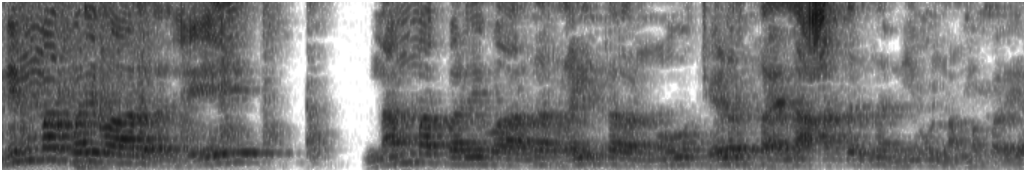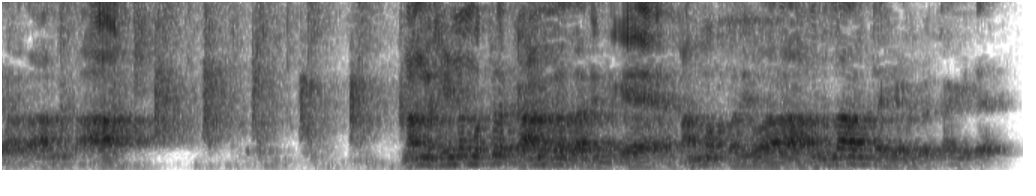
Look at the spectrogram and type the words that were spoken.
ನಿಮ್ಮ ಪರಿವಾರದಲ್ಲಿ ನಮ್ಮ ಪರಿವಾರದ ರೈತರ ನೋವು ಕೇಳಿಸ್ತಾ ಇಲ್ಲ. ಆದ್ದರಿಂದ ನೀವು ನಮ್ಮ ಪರಿಹಾರ ಅಲ್ಲ. ನಮ್ಮ ಹೆಣ್ಣು ಮಕ್ಕಳು ಕಾಣಿಸಲ್ಲ ನಿಮಗೆ. ನಮ್ಮ ಪರಿವಾರ ಅಲ್ಲ ಅಂತ ಹೇಳಬೇಕಾಗಿದೆ.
